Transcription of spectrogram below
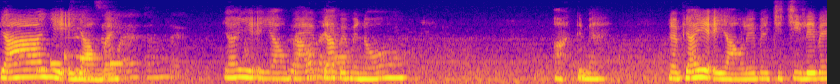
ပြားရည်အယောင်ပဲပြားရည်အယောင်ပဲပြပေးမယ်နော်အာဒီမဲ့နဲ့ပြားရည်အယောင်လေးပဲជីជីလေးပဲ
